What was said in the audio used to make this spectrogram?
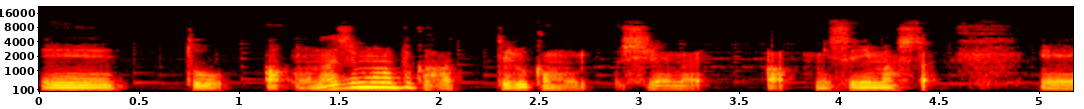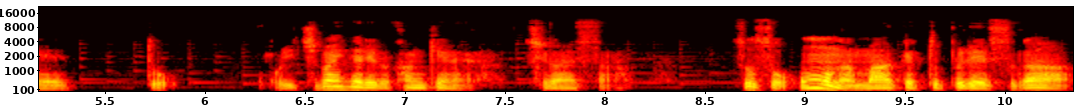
えー、っと、あ、同じもの僕貼ってるかもしれない。あ、ミスりました。えー、っと、これ一番左が関係ないな。違うやつだな。そうそう、主なマーケットプレイスが、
